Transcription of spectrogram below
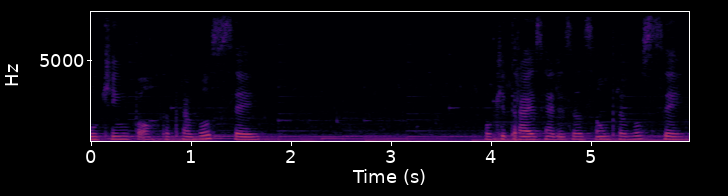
O que importa para você. O que traz realização para você.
